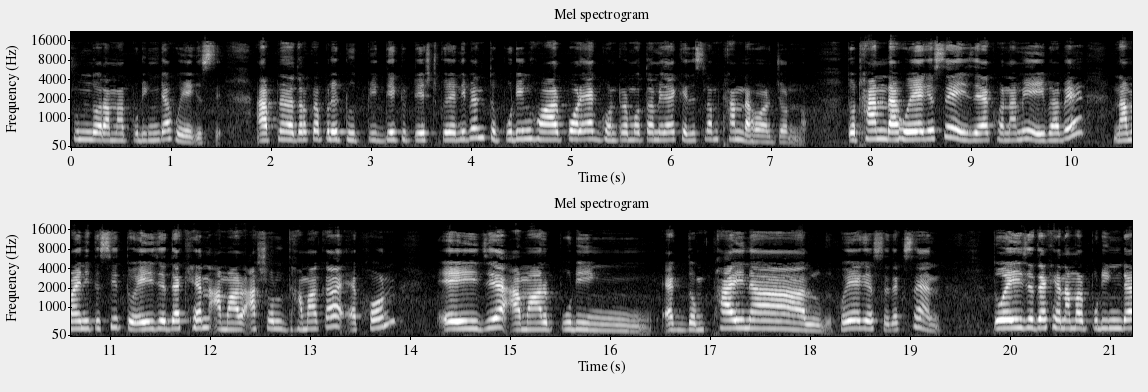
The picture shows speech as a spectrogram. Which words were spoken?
সুন্দর আমার পুডিংটা হয়ে গেছে। আপনারা দরকার পড়লে টুথপিক দিয়ে একটু টেস্ট করে নেবেন। তো পুডিং হওয়ার পর এক ঘণ্টার মতো আমি রেখে দিয়েছিলাম ঠান্ডা হওয়ার জন্য। তো ঠান্ডা হয়ে গেছে, এই যে এখন আমি এইভাবে নামাই নিতেছি। তো এই যে দেখেন আমার আসল ধামাকা এখন, এই যে আমার পুডিং একদম ফাইনাল হয়ে গেছে, দেখছেন? তো এই যে দেখেন আমার পুডিংটা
